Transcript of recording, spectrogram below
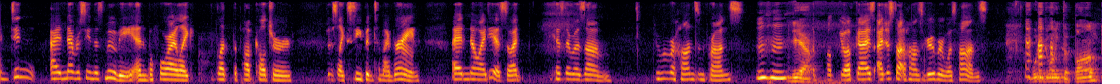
didn't. I had never seen this movie, and before I like let the pop culture just like seep into my brain, I had no idea. So I, because there was um, do you remember Hans and Franz, mm-hmm. Yeah. the pump you up guys? I just thought Hans Gruber was Hans. We're going to bump.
